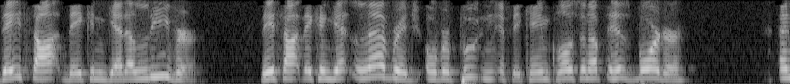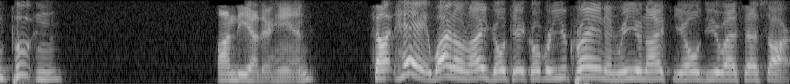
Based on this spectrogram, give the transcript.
They thought they can get a lever. They thought they can get leverage over Putin if they came close enough to his border. And Putin, on the other hand, thought, hey, why don't I go take over Ukraine and reunite the old USSR?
